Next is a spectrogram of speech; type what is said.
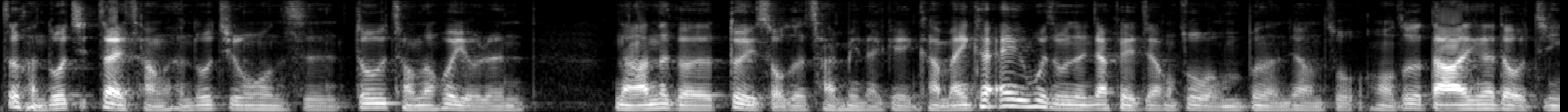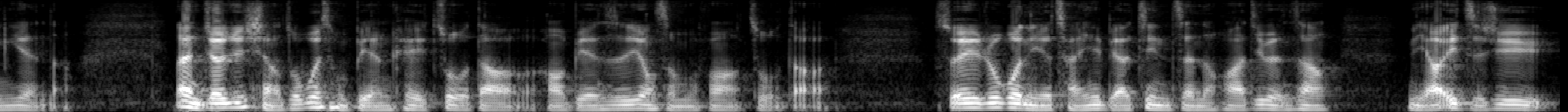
这很多在场很多金融公司都常常会有人。拿那个对手的产品来给你看嘛，你看，哎、为什么人家可以这样做，我们不能这样做？哦，这个大家应该都有经验的。那你就要去想说，为什么别人可以做到？好，别人是用什么方法做到？所以，如果你的产业比较竞争的话，基本上你要一直去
